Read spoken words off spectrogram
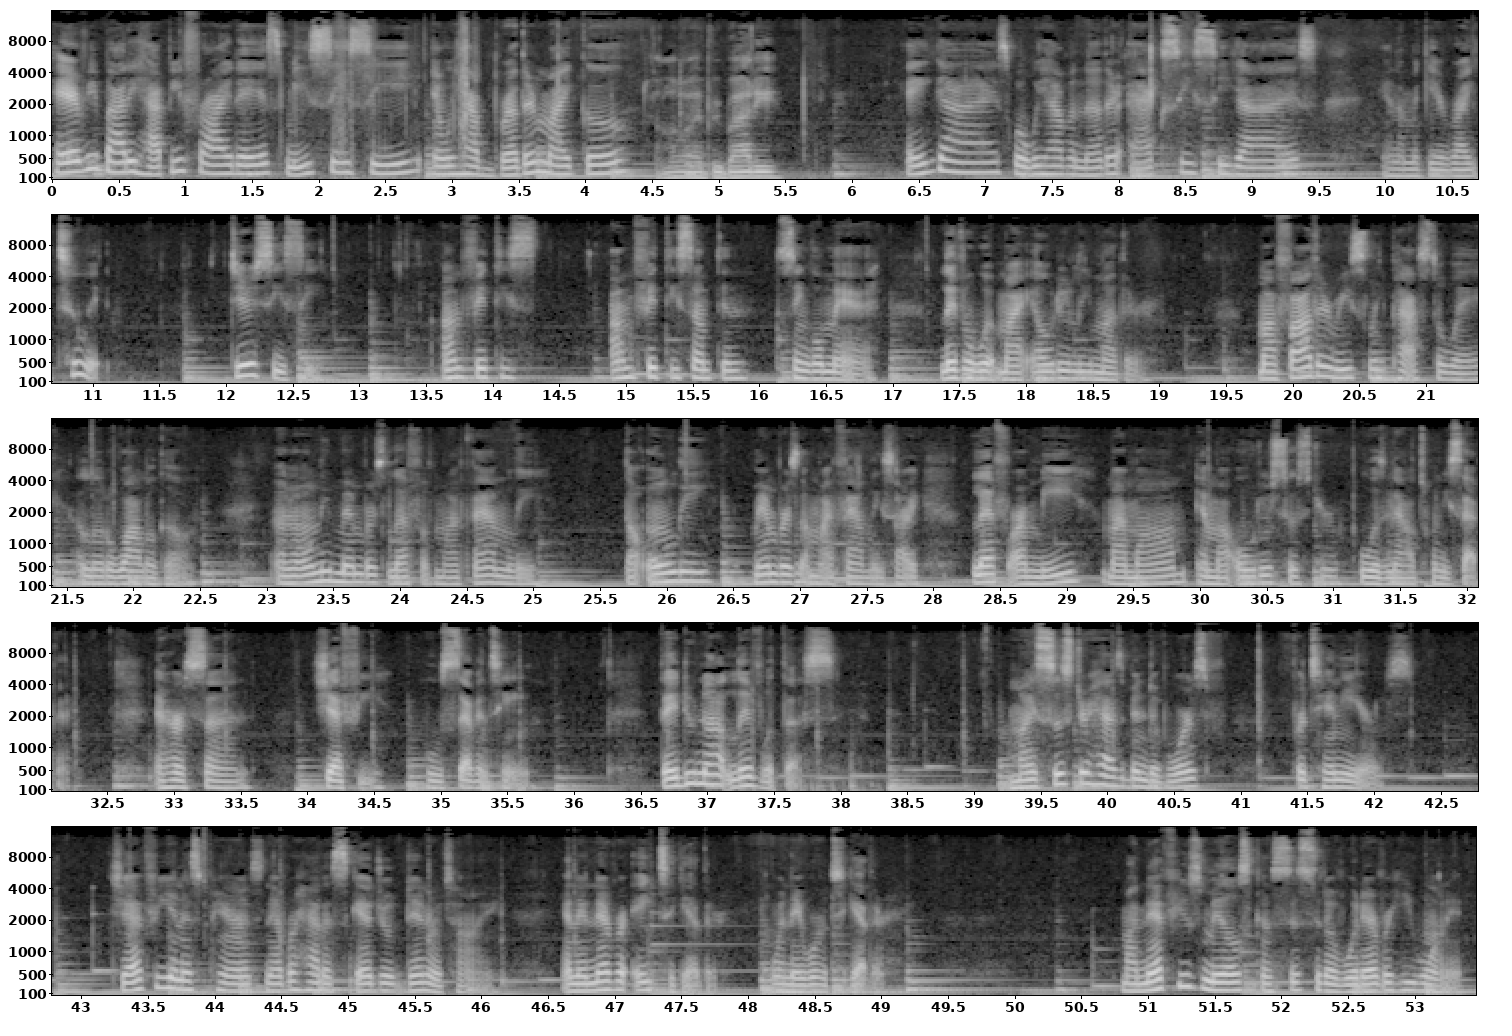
Hey everybody, happy Friday. It's me, Cece, and we have brother Michael. Hello everybody. Hey guys. Well, we have another Ask CC guys, and I'm gonna get right to it. Dear CC, I'm 50 I'm 50 something single man living with my elderly mother. My father recently passed away a little while ago, and the only members left of my family, the only members of my family, sorry, left are me, my mom, and my older sister, who is now 27, and her son, Jeffy, who's 17. They do not live with us. My sister has been divorced for 10 years. Jeffy and his parents never had a scheduled dinner time, and they never ate together when they were together. My nephew's meals consisted of whatever he wanted,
